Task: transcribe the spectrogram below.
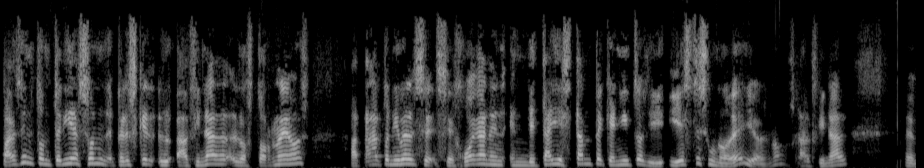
parecen tonterías, son, pero es que al final los torneos a tan alto nivel se, se juegan en, en, detalles tan pequeñitos y, y, este es uno de ellos, ¿no? O sea, al final, eh,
